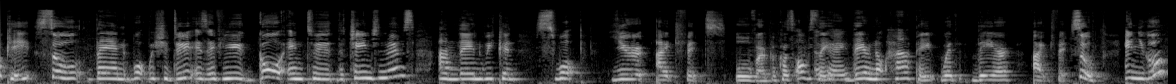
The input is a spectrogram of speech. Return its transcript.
okay. So then what we should do is if you go into the changing rooms and then we can swap your outfits over because obviously Okay. they're not happy with their outfit. So, in you go.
